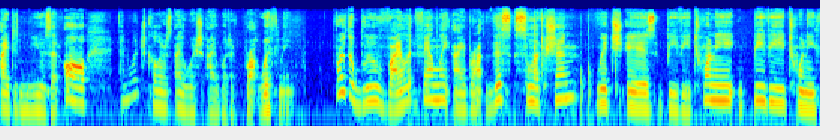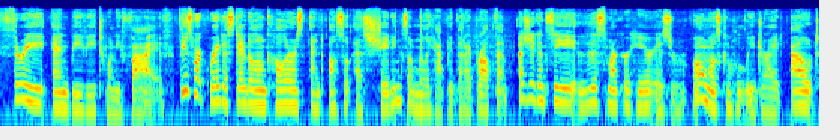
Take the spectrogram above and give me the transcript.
I didn't use at all, and which colors I wish I would have brought with me. For the blue violet family, I brought this selection, which is BV20, BV23, and BV25. These work great as standalone colors and also as shading, so I'm really happy that I brought them. As you can see, this marker here is almost completely dried out.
